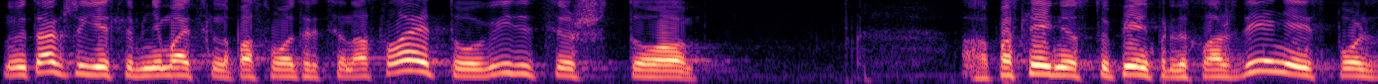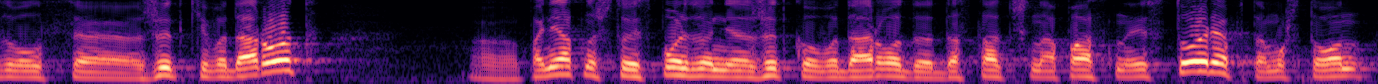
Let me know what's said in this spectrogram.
Ну и также, если внимательно посмотрите на слайд, то увидите, что последняя ступень предохлаждения использовался жидкий водород. А, понятно, что использование жидкого водорода достаточно опасная история, потому что он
